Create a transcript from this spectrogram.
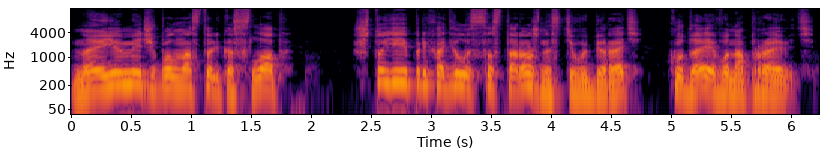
Но ее меч был настолько слаб, что ей приходилось с осторожностью выбирать, куда его направить.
